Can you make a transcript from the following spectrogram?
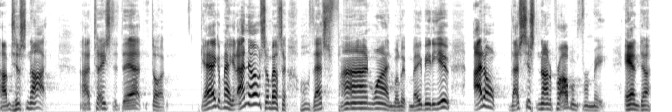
I'm just not. I tasted that and thought, gag a maggot. I know somebody else say, oh, that's fine wine. Well, it may be to you. I don't, that's just not a problem for me. And uh,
